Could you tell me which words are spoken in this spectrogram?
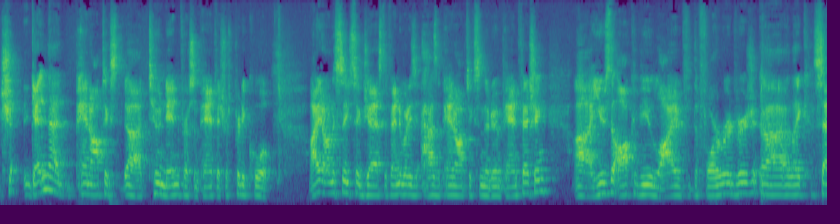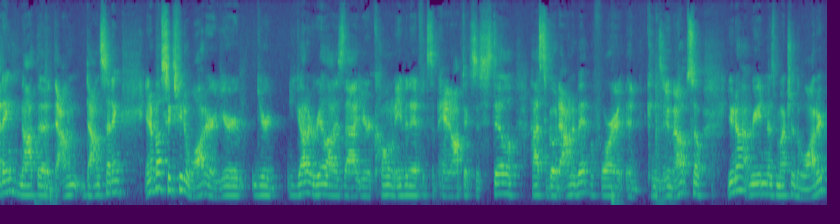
getting that Panoptix uh, tuned in for some panfish was pretty cool. I'd honestly suggest if anybody has the Panoptix and they're doing pan fishing, uh, use the AquaView Live, the forward version, uh, like setting, not the down down setting. In about six feet of water, you're you're you gotta realize that your cone, even if it's the Panoptix, is still has to go down a bit before it, it can zoom out. So you're not reading as much of the water.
